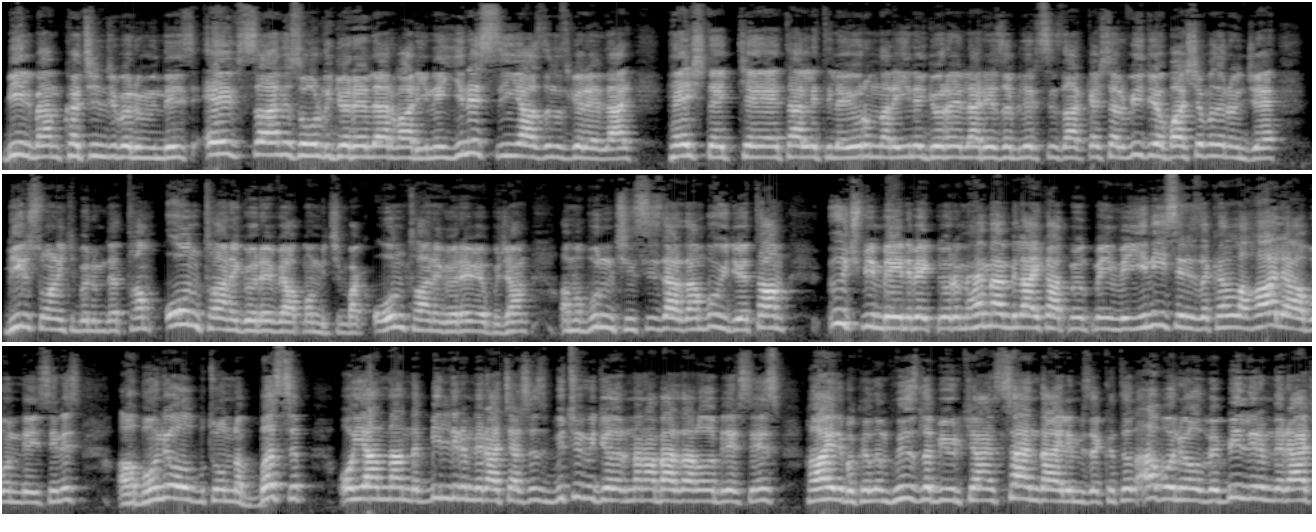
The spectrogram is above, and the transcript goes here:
bilmem kaçıncı bölümündeyiz. Efsane zorlu görevler var yine. Yine sizin yazdığınız görevler. Hashtag K.E. İle yorumlara yine görevler yazabilirsiniz arkadaşlar. Video başlamadan önce bir sonraki bölümde tam 10 tane görev yapmam için bak 10 tane görev yapacağım. Ama bunun için sizlerden bu videoya tam 3000 beğeni bekliyorum. Hemen bir like atmayı unutmayın ve yeniyseniz de kanala hala abone değilseniz abone ol butonuna basıp o yandan da bildirimleri açarsanız bütün videolarımdan haberdar olabilirsiniz. Haydi bakalım hızla büyürken sen de ailemize katıl, abone ol ve bildirimleri aç.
